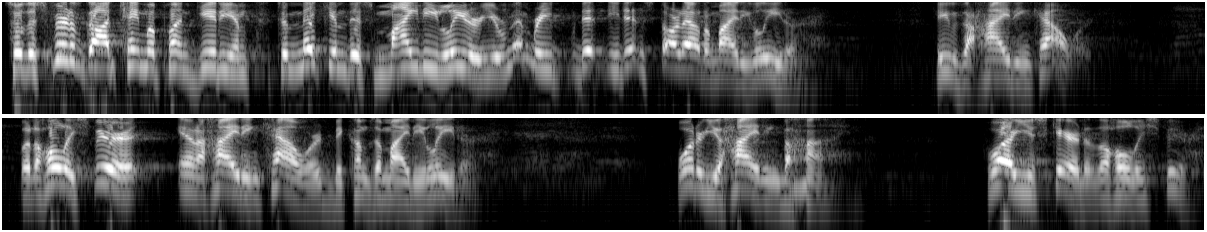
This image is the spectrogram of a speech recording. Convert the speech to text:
So the Spirit of God came upon Gideon to make him this mighty leader. You remember, he didn't, he didn't start out a mighty leader, he was a hiding coward. But the Holy Spirit in a hiding coward becomes a mighty leader. What are you hiding behind? Why are you scared of the Holy Spirit?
